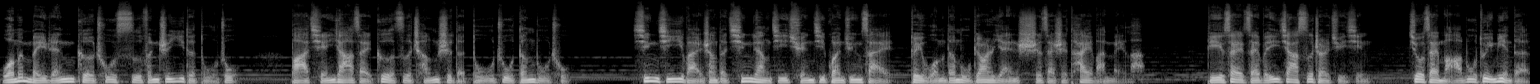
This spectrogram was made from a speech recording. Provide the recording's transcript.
我们每人各出四分之一的赌注，把钱压在各自城市的赌注登录处。星期一晚上的轻量级拳击冠军赛，对我们的目标而言实在是太完美了。比赛在维加斯这儿举行，就在马路对面的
